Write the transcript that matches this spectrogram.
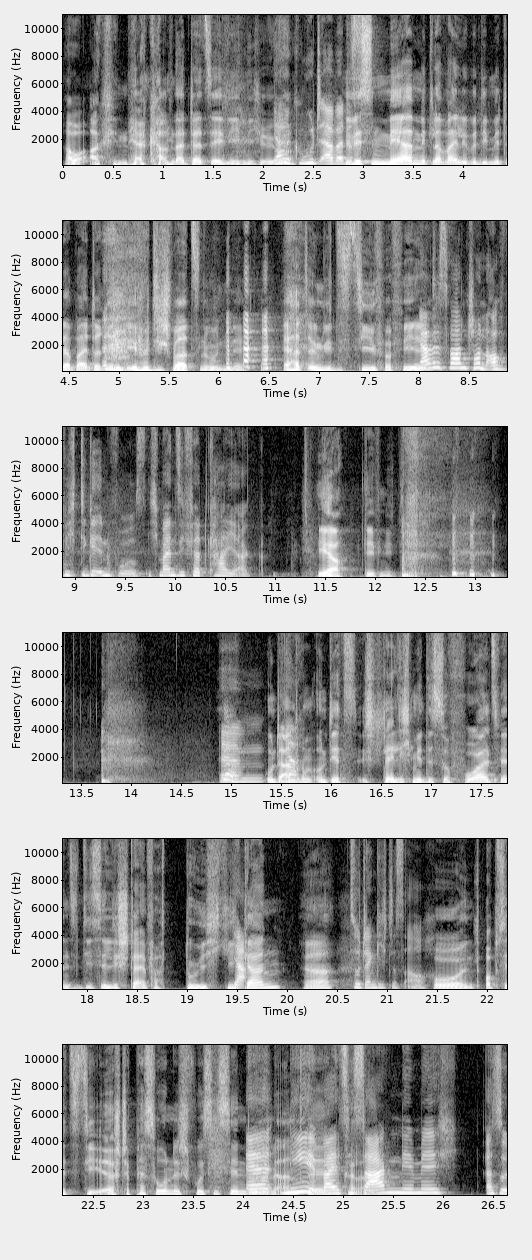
Aber arg viel mehr kam da tatsächlich nicht rüber. Ja, gut, aber Wir wissen mehr mittlerweile über die Mitarbeiterin wie über die schwarzen Hunde. Er hat irgendwie das Ziel verfehlt. ja, aber das waren schon auch wichtige Infos. Ich meine, sie fährt Kajak. Ja, definitiv. Ja, Ähm, unter ja, anderem, und jetzt stelle ich mir das so vor, als wären sie diese Liste einfach durchgegangen. Ja. So denke ich das auch. Und ob es jetzt die erste Person ist, wo sie sind oder Äh, eine andere. nee, weil sie sagen nämlich, also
